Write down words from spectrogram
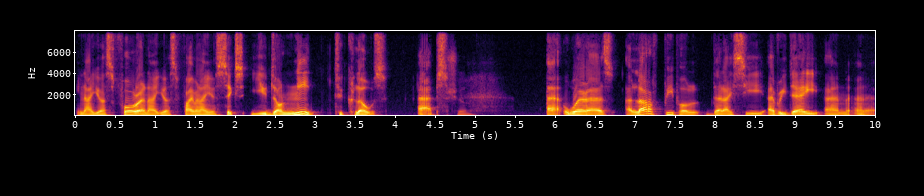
in iOS 4 and iOS 5 and iOS 6 you don't need to close apps. Sure. Uh, whereas a lot of people that I see every day and, and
